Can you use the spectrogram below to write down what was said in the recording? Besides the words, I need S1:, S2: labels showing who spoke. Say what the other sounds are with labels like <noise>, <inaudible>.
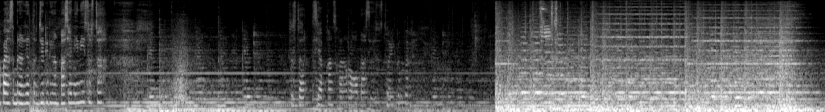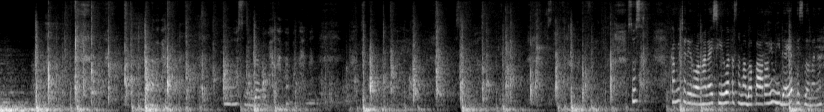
S1: apa yang sebenarnya terjadi dengan pasien ini, suster? Suster, siapkan sekarang ruang operasi,
S2: kami cari ruangan ICU atas nama Bapak Rohim Hidayat di sebelah mana?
